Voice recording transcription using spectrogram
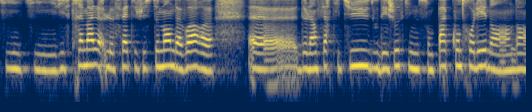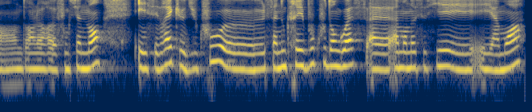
qui, qui vivent très mal le fait justement d'avoir de l'incertitude ou des choses qui ne sont pas contrôlées dans dans, dans leur fonctionnement. Et c'est vrai que du coup, ça nous crée beaucoup d'angoisse à, mon associé et à moi.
